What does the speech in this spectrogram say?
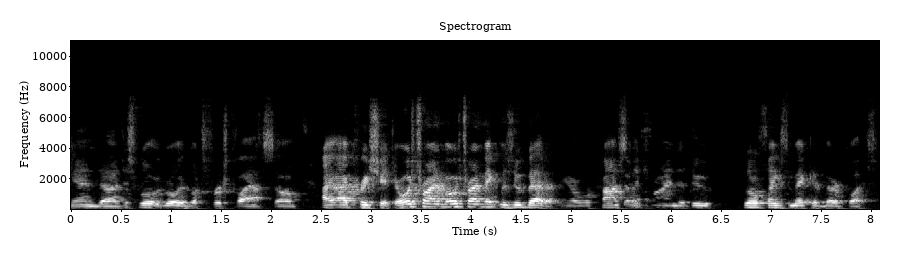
and uh, just really really looks first class. So I, I appreciate. They're always trying. Always trying to make Mizzou better. You know, we're constantly trying to do little things to make it a better place.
